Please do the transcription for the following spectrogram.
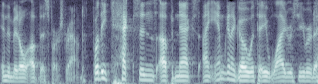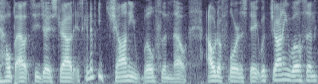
in the middle of this first round. For the Texans up next, I am going to go with a wide receiver to help out CJ Stroud. It's going to be Johnny Wilson, though, out of Florida State. With Johnny Wilson,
